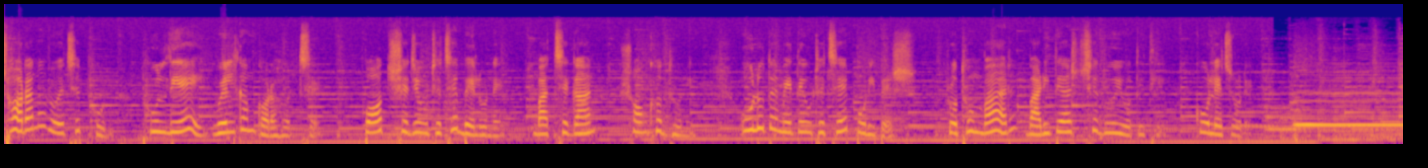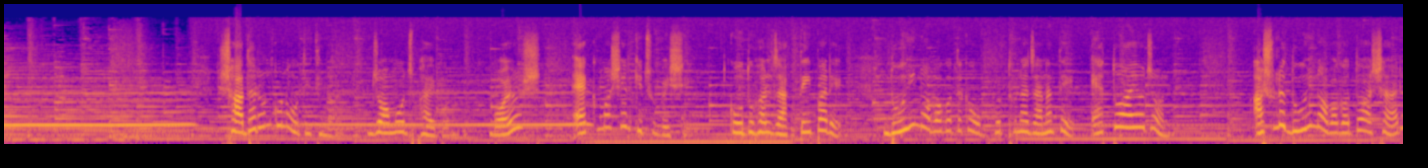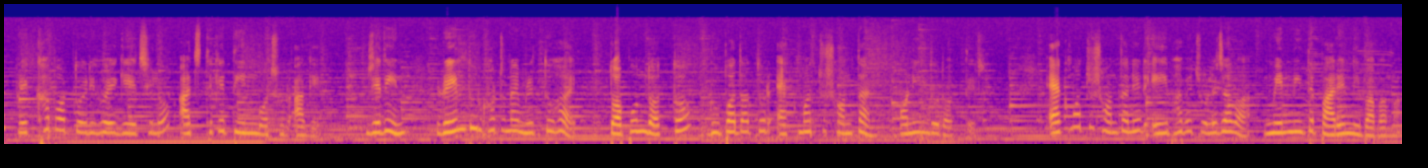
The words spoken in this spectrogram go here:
ছড়ানো রয়েছে ফুল। ফুল দিয়েই ওয়েলকাম করা হচ্ছে। পথ সেজে উঠেছে বেলুনে। বাজছে গান, শঙ্খধ্বনি। উলুতে মেতে উঠেছে পরিবেশ। প্রথমবার বাড়িতে আসছে দুই অতিথি, কোলে চড়ে। সাধারণ কোনো অতিথি নয়, যমজ ভাই বোন বয়স এক মাসের কিছু বেশি। কৌতূহল জাগতেই পারে। দুই নবাগতকে অভ্যর্থনা জানাতে এত আয়োজন? আসলে দুই নবাগত আসার প্রেক্ষাপট তৈরি হয়ে গিয়েছিল আজ থেকে তিন বছর আগে। যেদিন রেল দুর্ঘটনায় মৃত্যু হয়, তপন দত্ত, রূপা দত্তর একমাত্র সন্তান অনিন্দ দত্তের। একমাত্র সন্তানের এইভাবে চলে যাওয়া মেনে নিতে পারেননি বাবা মা।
